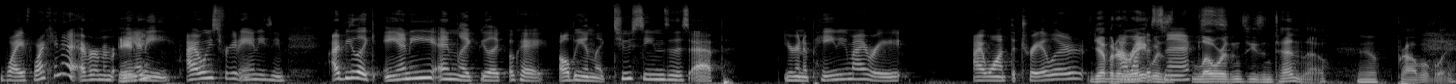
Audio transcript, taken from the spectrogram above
wife? Why can't I ever remember Annie? Annie? I always forget Annie's name. I'd be like Annie and like be like, okay, I'll be in like two scenes of this ep. You're gonna pay me my rate. I want the trailer. Yeah, but I her want rate the was snacks. lower than season 10, though. Yeah. Probably.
